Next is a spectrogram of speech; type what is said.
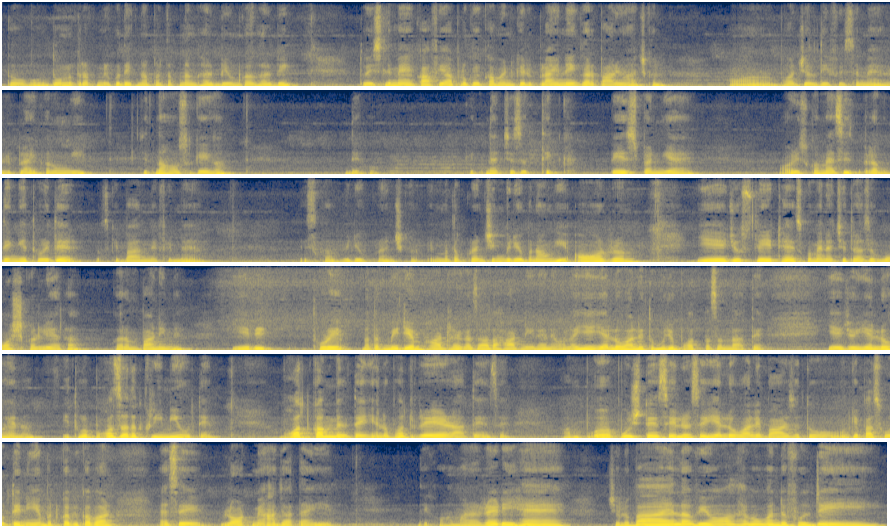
तो दोनों तरफ़ मेरे को देखना पड़ता अपना घर भी, उनका घर भी। तो इसलिए मैं काफ़ी आप लोग के कमेंट के रिप्लाई नहीं कर पा रही हूँ आजकल और बहुत जल्दी फिर से मैं रिप्लाई करूँगी, जितना हो सकेगा। देखो, कितने अच्छे से थिक पेस्ट बन गया है और इसको ऐसे रख देंगे थोड़ी देर, उसके बाद में फिर मैं इसका वीडियो क्रंच कर मतलब क्रंचिंग वीडियो बनाऊँगी और ये जो स्लेट है, इसको मैंने अच्छी तरह से वॉश कर लिया था गर्म पानी में। ये भी थोड़े मतलब मीडियम हार्ड रहेगा, ज़्यादा हार्ड नहीं रहने वाला। ये येलो वाले तो मुझे बहुत पसंद आते हैं। ये जो येलो है ना, ये थोड़े बहुत ज़्यादा क्रीमी होते हैं। बहुत कम मिलते हैं येलो बहुत रेयर आते हैं ऐसे हम पूछते हैं सेलर से येलो वाले बार से तो उनके पास होते नहीं हैं बट कभी कभार ऐसे लॉट में आ जाता है ये। देखो, हमारा रेडी है। Chalo, bye. Love you all. Have a wonderful day.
